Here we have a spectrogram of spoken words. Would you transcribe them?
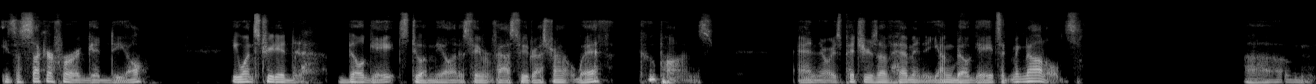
He's a sucker for a good deal. He once treated Bill Gates to a meal at his favorite fast food restaurant with coupons and there was pictures of him and young Bill Gates at McDonald's. Um,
